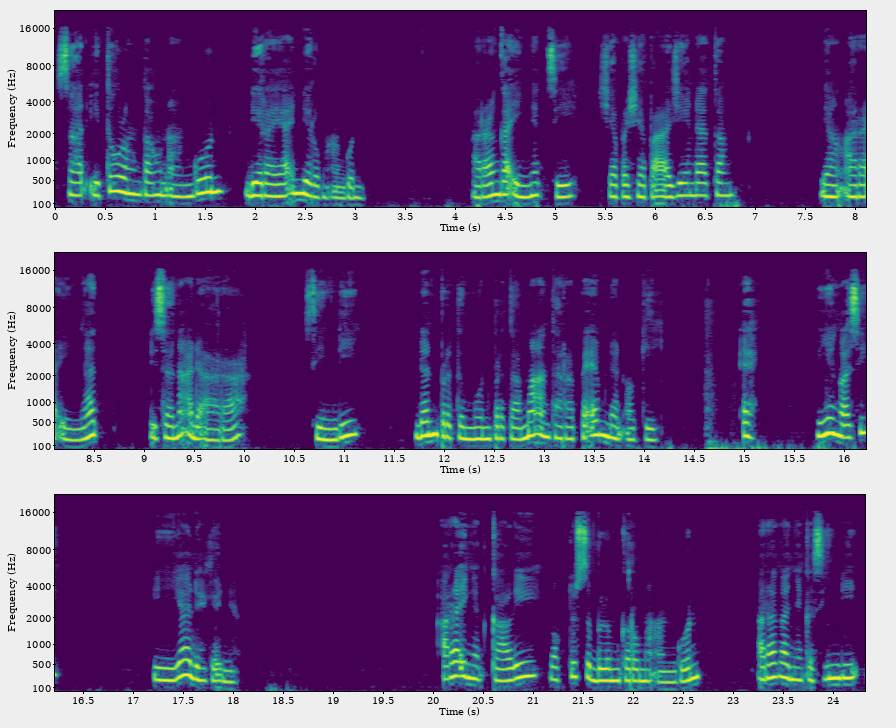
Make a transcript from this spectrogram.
Saat itu ulang tahun Anggun dirayain di rumah Anggun. Ara nggak inget sih siapa-siapa aja yang datang. Yang Ara ingat, di sana ada Ara, Cindy, dan pertemuan pertama antara PM dan Oki. Eh, iya nggak sih? Iya deh kayaknya. Ara ingat kali waktu sebelum ke rumah Anggun, Ara tanya ke Cindy,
